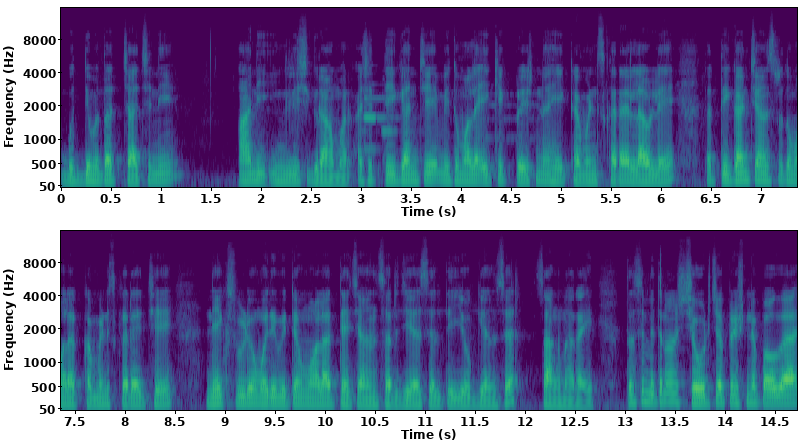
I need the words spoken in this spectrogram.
बुद्धिमत्ता चाचणी आणि इंग्लिश ग्रामर असे तिघांचे मी तुम्हाला एक एक प्रश्न हे कमेंट्स करायला लावले. तर तिघांचे आन्सर तुम्हाला कमेंट्स करायचे. नेक्स्ट व्हिडिओमध्ये मी तुम्हाला त्याचे आन्सर जे असेल ते योग्य आन्सर सांगणार आहे. तसं मित्रांनो शेवटचा प्रश्न पाहूया.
